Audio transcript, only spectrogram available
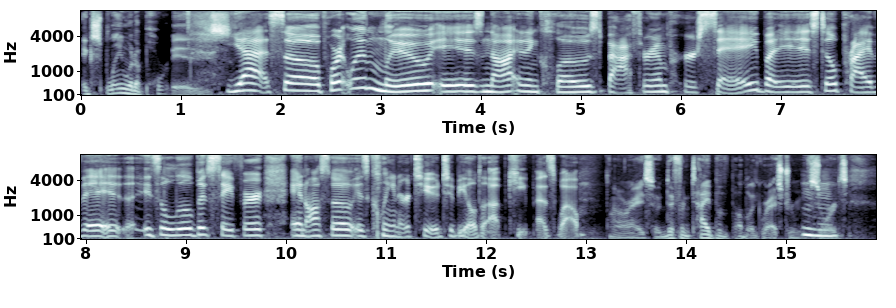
explain what a port is. Yeah, so Portland Loo is not an enclosed bathroom per se, but it is still private. It, it's a little bit safer and also is cleaner too to be able to upkeep as well. All right, so different type of public restroom mm-hmm. sorts.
